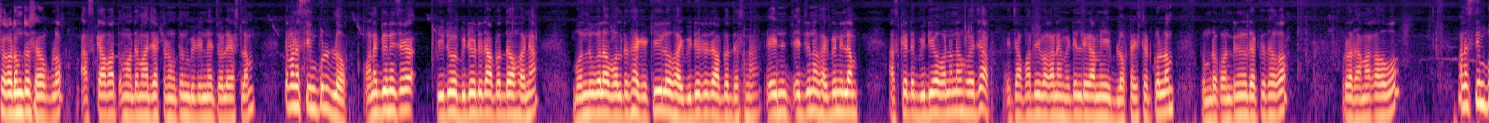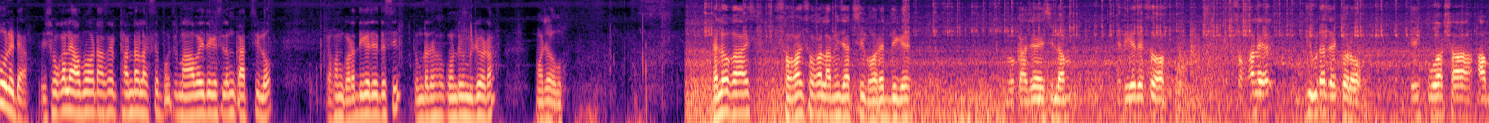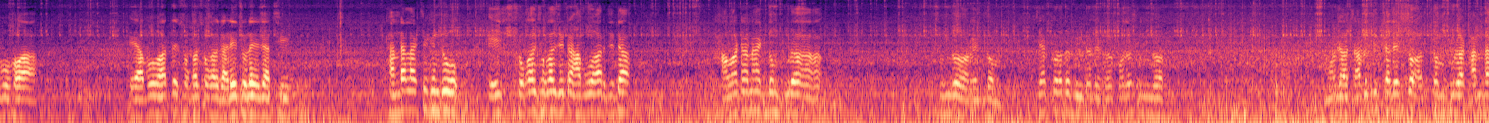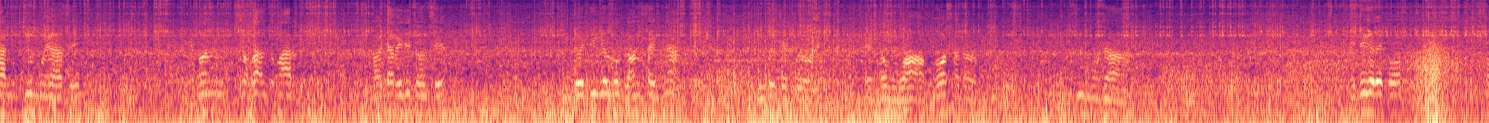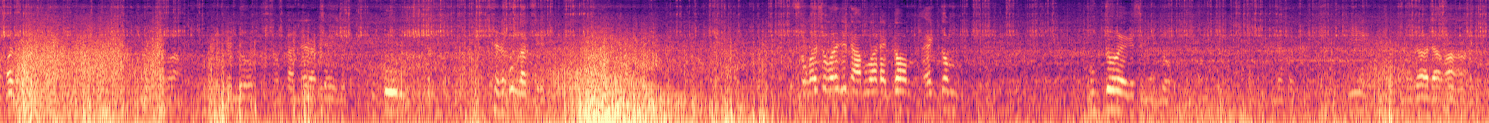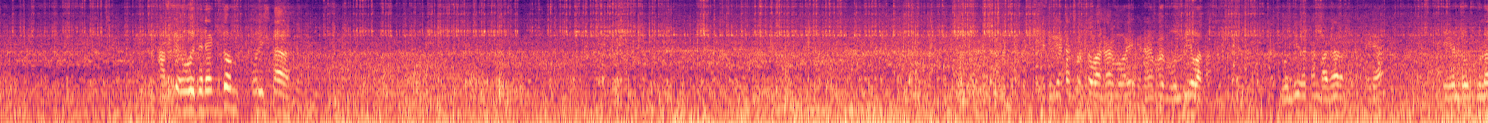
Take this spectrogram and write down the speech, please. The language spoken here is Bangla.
স্বাগতম তো সেবক ব্লগ। আজকে আবার তোমাদের মাঝে একটা নতুন ভিডিও নিয়ে চলে আসলাম। তো মানে সিম্পল ব্লগ অনেক দিন হচ্ছে ভিডিও ভিডিওটিতে আপলোড দেওয়া হয় না। বন্ধুগুলা বলতে থাকে, কী হলো ভাই ভিডিওটিতে আপলোড দিস না? এই এর জন্য ভাইবে নিলাম, আজকে একটা ভিডিও বানানো হয়ে যাক। এই চাপাতি বাগানের মিডিল থেকে আমি এই ব্লগটা স্টার্ট করলাম। তোমরা কন্টিনিউ দেখতে থাকো। পুরো ধামাকা হব। মানে সিম্পল এটা। এই সকালে আবহাওয়াটা আসে ঠান্ডা লাগছে, প্রচুর মা বাড়িতে গেছিলাম, কাজ ছিল। এখন ঘরের দিকে যেতেছি তোমরা দেখো কন্টিনিউ ভিডিওটা মজা হব। হ্যালো গাইস সকাল সকাল আমি যাচ্ছি ঘরের দিকে। তো কাজে এসেছিলাম এদিকে দেখছ সকালের ভিউটা চেক করো। এই কুয়াশা, আবহাওয়া। এই আবহাওয়াতে সকাল সকাল গাড়ি চলে যাচ্ছি। ঠান্ডা লাগছে কিন্তু এই সকাল সকাল যেটা আবহাওয়ার, যেটা হাওয়াটা না একদম পুরা সুন্দর একদম। চেক করো তো ভিউটা দেখো, কত সুন্দর। মজা, চারিদিকটা দেখছ, একদম পুরা ঠান্ডা নিচুম হয়ে আছে। এখন সকাল তোমার নয়টা বেজে চলছে। কিন্তু ওইদিকে গেলবো গ্রাউন্ড সাইড না, দুটো করো একদম ওয়া, অসাধারণ। কি মজা। এদিকে দেখো, সকাল যাচ্ছে কুকুর সেরকম লাগছে। সকাল সকালে যেটা আবহাওয়াটা একদম একদম মুগ্ধ হয়ে গেছে, মুগ্ধ। আজকে ওয়েদার একদম পরিষ্কার আছে। এদিকে একটা ছোট্ট বাজার বয় বাজার। লোকগুলো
